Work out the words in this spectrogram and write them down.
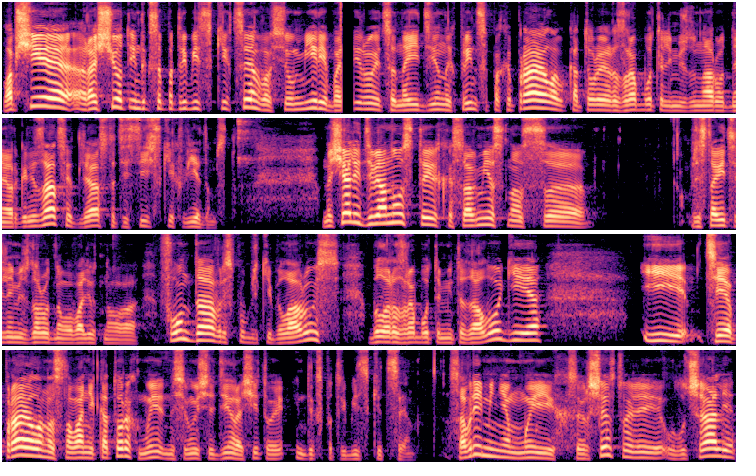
Вообще расчет индекса потребительских цен во всем мире базируется на единых принципах и правилах, которые разработали международные организации для статистических ведомств. В начале 90-х совместно с представителями Международного валютного фонда в Республике Беларусь была разработана методология, и те правила, на основании которых мы на сегодняшний день рассчитываем индекс потребительских цен. Со временем мы их совершенствовали, улучшали,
